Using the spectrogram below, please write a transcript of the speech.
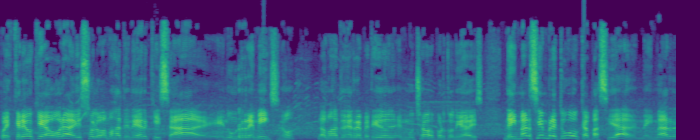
pues creo que ahora eso lo vamos a tener quizá en un remix, ¿no? Lo vamos a tener repetido en muchas oportunidades. Neymar siempre tuvo capacidad. Neymar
